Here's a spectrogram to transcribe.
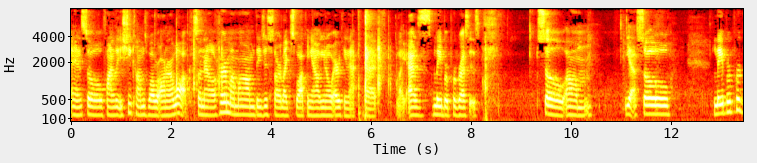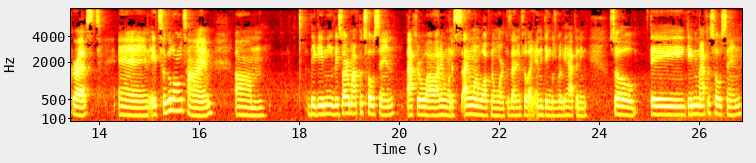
And so finally she comes while we're on our walk. So now her and my mom, they just start like swapping out, you know, everything that, that like as labor progresses. So, um, yeah, so labor progressed and it took a long time. Um, they gave me, they started my Pitocin after a while. I didn't want to, I didn't want to walk no more because I didn't feel like anything was really happening. So they gave me my Pitocin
